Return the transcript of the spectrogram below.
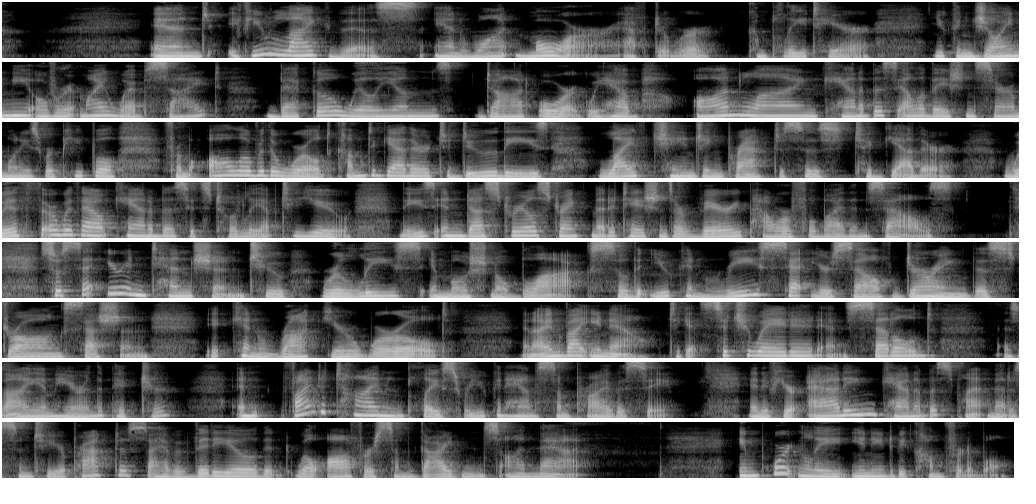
And if you like this and want more after we're complete here, you can join me over at my website, beccawilliams.org. We have online cannabis elevation ceremonies where people from all over the world come together to do these life changing practices together. With or without cannabis, it's totally up to you. These industrial strength meditations are very powerful by themselves. So set your intention to release emotional blocks so that you can reset yourself during this strong session. It can rock your world. And I invite you now to get situated and settled as I am here in the picture and find a time and place where you can have some privacy. And if you're adding cannabis plant medicine to your practice, I have a video that will offer some guidance on that. Importantly, you need to be comfortable.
